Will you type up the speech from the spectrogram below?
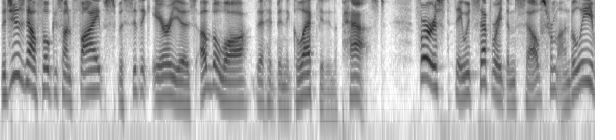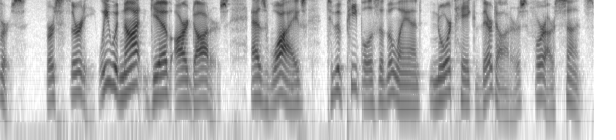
the Jews now focus on five specific areas of the law that had been neglected in the past. First, they would separate themselves from unbelievers. Verse 30 We would not give our daughters as wives to the peoples of the land, nor take their daughters for our sons.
